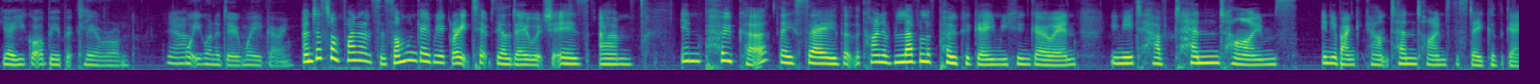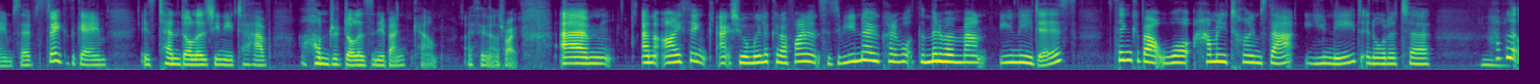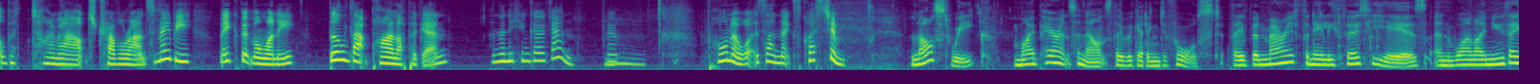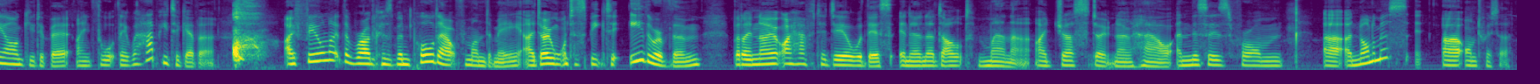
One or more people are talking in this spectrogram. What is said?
yeah you've got to be a bit clearer on Yeah. what you want to do and where you're going. And just on finances, someone gave me a great tip the other day, which is um, in poker, they say that the kind of level of poker game you can go in, you need to have 10 times in your bank account 10 times the stake of the game. So if the stake of the game is $10, you need to have $100 in your bank account. I think that's right. Um, and I think actually when we look at our finances, if you know kind of what the minimum amount you need is, think about what how many times that you need in order to have a little bit of time out to travel around. So maybe make a bit more money, build that pile up again, and then you can go again. Yeah. Poorna, what is our next question? Last week, my parents announced they were getting divorced. They've been married for nearly 30 years, and while I knew they argued a bit, I thought they were happy together. I feel like the rug has been pulled out from under me. I don't want to speak to either of them, but I know I have to deal with this in an adult manner. I just don't know how. And this is from uh, Anonymous uh, on Twitter.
